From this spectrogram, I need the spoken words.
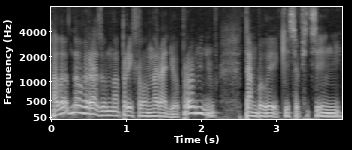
Але одного разу вона приїхала на радіо Промінів, там були якісь офіційні.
